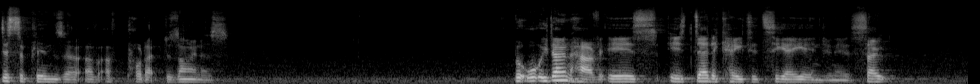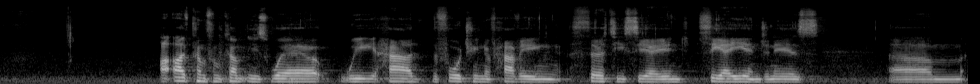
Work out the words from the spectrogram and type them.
disciplines of, of product designers. But what we don't have is, is dedicated CAE engineers. So I've come from companies where we had the fortune of having 30 CAE, engineers um,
